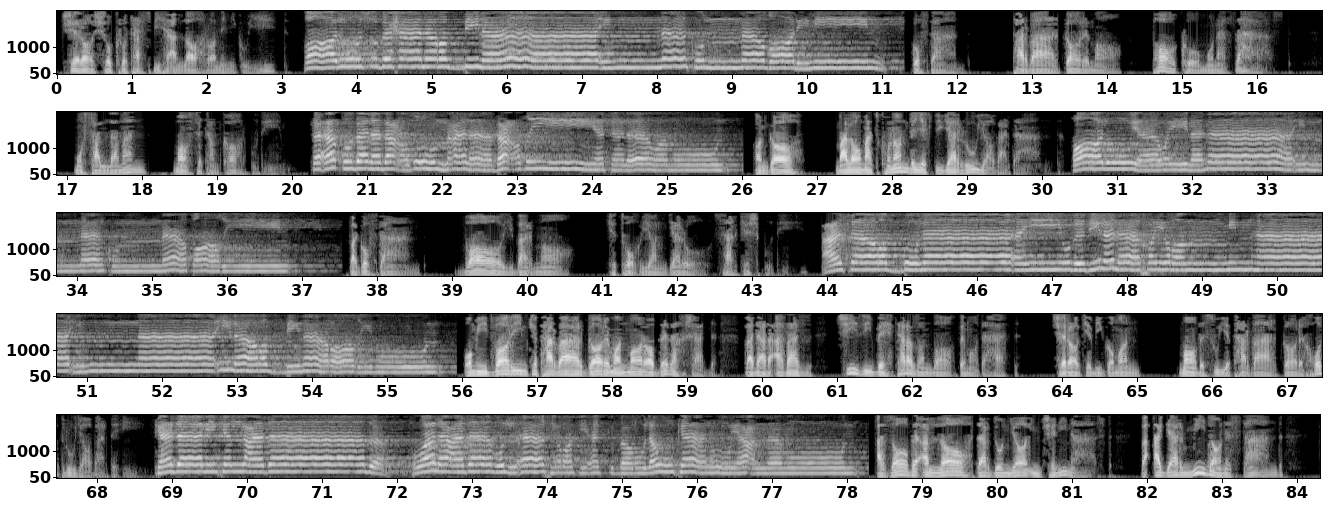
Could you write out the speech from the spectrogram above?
چرا شکر و تسبیح الله را نمی‌گویید؟ قالوا سبحان ربنا إنا كنا ظالمین گفتند پروردگار ما پاک و منزه است. مسلما ما ستمکار بودیم. فأقبل بعضهم على بعض يتلاومون. آنگاه ملامت کنان به یکدیگر روی آوردند. قالوا يا ويلنا إنا كنا طاغين. و گفتند وای بر ما که تغیانگر و سرکش بودیم. عسى ربنا أن يبدلنا خيرا منها إنا إلى ربنا راغبون. امیدواریم که پروردگارمان ما را ببخشد و در عوض چیزی بهتر از آن باغ به ما دهد. چرا که بیگمان ما به سوی پروردگار خود روی آورده ایم. كذلك العذاب ولعذاب الآخرة أكبر لو كانوا يعلمون عذاب الله در دنیا این چنین است و اگر می‌دانستند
